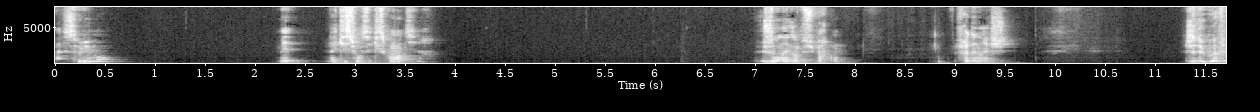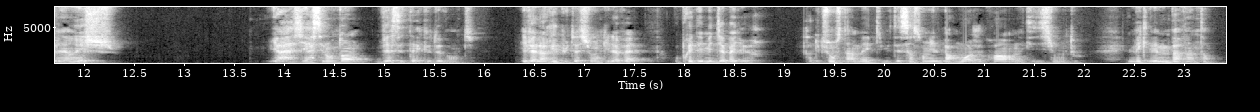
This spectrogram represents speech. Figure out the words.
Absolument. Mais la question, c'est qu'est-ce qu'on en tire? Je donne un exemple super con. Fred Henrich. J'ai découvert Fred Henrich il y, il y a assez longtemps via ses textes de vente et via la réputation qu'il avait auprès des médias bailleurs. Traduction, c'était un mec qui mettait 500 000 par mois, je crois, en acquisition et tout. Le mec, il avait même pas 20 ans.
